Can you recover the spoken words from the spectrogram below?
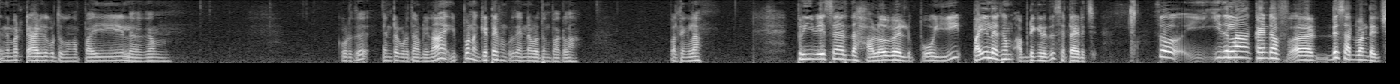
இந்த மாதிரி டேப் இது கொடுத்துக்கோங்க. பயிலகம் கொடுத்து என்டர் கொடுத்தேன் அப்படின்னா இப்போ நான் கெட் ஐஃபன் கொடுத்து என்ன வருதுன்னு பார்க்கலாம். பார்த்தீங்களா ப்ரீவியஸாக இருந்த ஹலோ வேர்ல்டு போய் பைலகம் அப்படிங்கிறது செட் ஆயிடுச்சு. ஸோ இதெல்லாம் கைண்ட் ஆஃப் டிஸ்அட்வான்டேஜ்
